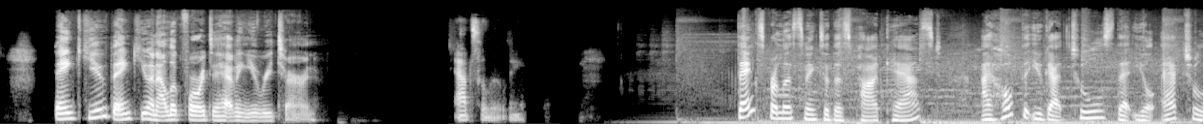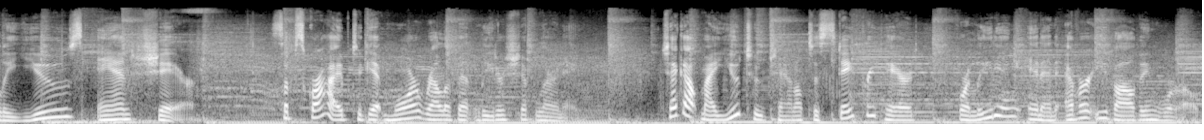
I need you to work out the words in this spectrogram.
Thank you. Thank you. And I look forward to having you return. Absolutely. Thanks for listening to this podcast. I hope that you got tools that you'll actually use and share. Subscribe to get more relevant leadership learning. Check out my YouTube channel to stay prepared for leading in an ever evolving world.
